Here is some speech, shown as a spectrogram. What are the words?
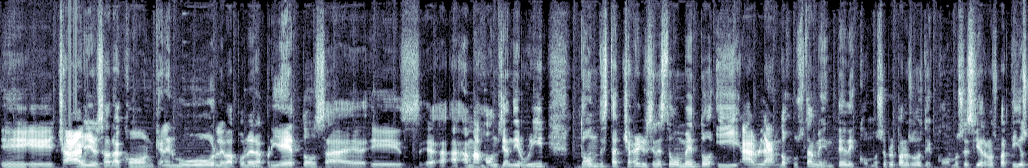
eh, Chargers ahora con Kellen Moore, le va a poner aprietos a, a, Mahomes y Andy Reid. ¿Dónde está Chargers en este momento? Y hablando justamente de cómo se preparan los juegos, de cómo se cierran los partidos.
